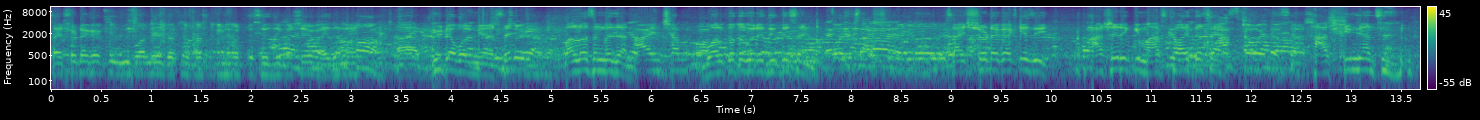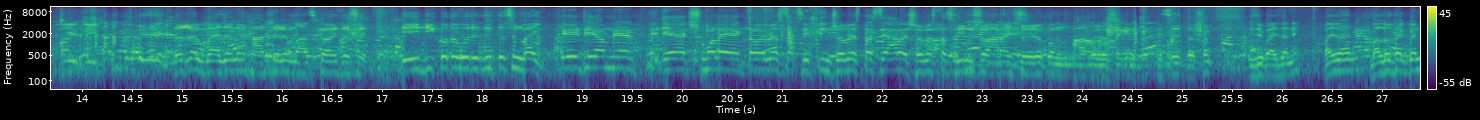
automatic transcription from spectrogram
চারশো টাকা কেজি বলে দর্শক পাশে কিনে করতেছে যে পাশে ভাইজানে আহ, দুইটা বল নিয়ে আসে ভালো আছেন ভাইজান? বল কত করে দিতেছেন? চারশো টাকা কেজি। হাঁসের কি মাছ খাওয়াইতেছেন? হাঁস কিনে আনছেন? দর্শক ভাইজানে হাঁসের মাছ খাওয়াইতেছে। এই ডি কত করে দিতেছেন ভাই? এইটি আপনার এক সময় একদম ব্যস্ত আছে তিনশো ব্যস্ত আছে আড়াইশো ব্যস্ত আছে তিনশো আড়াইশো এরকম করতেছে দর্শক। এই যে ভাইজানে। ভাইজান, ভালো থাকবেন।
